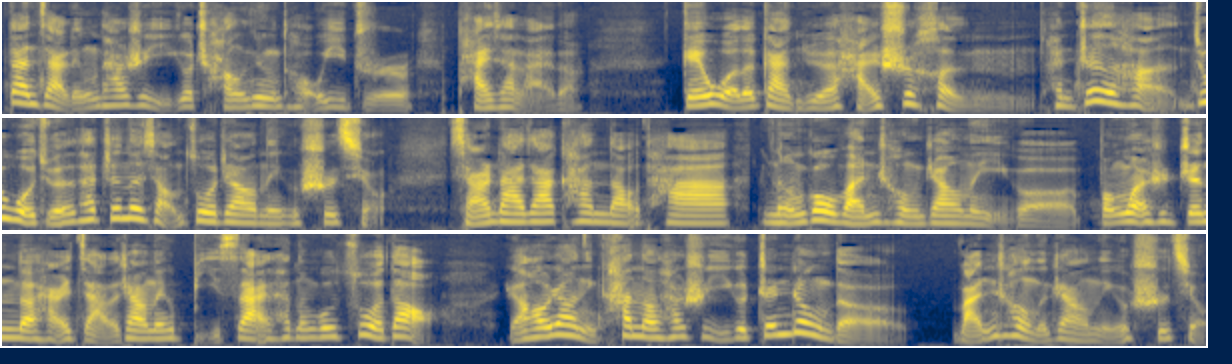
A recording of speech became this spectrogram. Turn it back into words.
但贾玲她是一个长镜头一直拍下来的。给我的感觉还是很很震撼，就我觉得他真的想做这样的一个事情，想让大家看到他能够完成这样的一个，甭管是真的还是假的这样的一个比赛，他能够做到，然后让你看到他是一个真正的完成的这样的一个事情。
